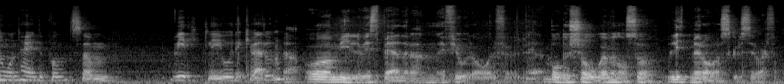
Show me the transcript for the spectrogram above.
noen høydepunkt som virkelig gjorde kvelden. Ja, og milevis bedre enn i fjor og året før. Både showet, men også litt mer overraskelse, i hvert fall.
